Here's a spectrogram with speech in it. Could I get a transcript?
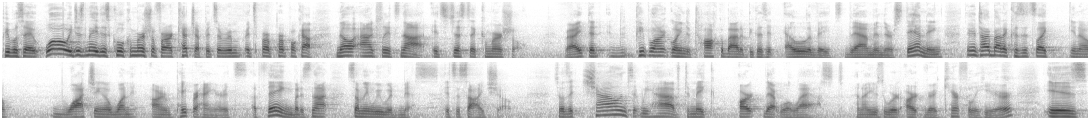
people say, whoa, we just made this cool commercial for our ketchup. It's, a, it's for a purple cow. No, actually it's not. It's just a commercial, right? That people aren't going to talk about it because it elevates them in their standing. They're going to talk about it because it's like, you know, watching a one armed paper hanger. It's a thing, but it's not something we would miss. It's a sideshow. So the challenge that we have to make art that will last, and I use the word art very carefully here, is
